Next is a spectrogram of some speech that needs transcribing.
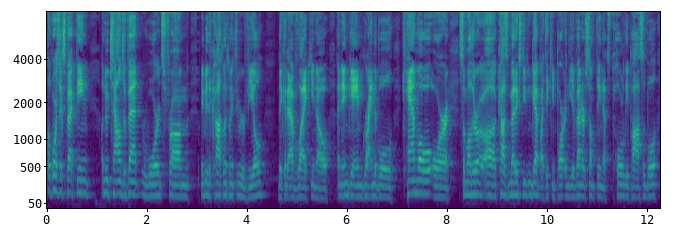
of course, expecting a new challenge event, rewards from maybe the COD 2023 reveal They could have like you know an in-game grindable camo or some other uh, cosmetics you can get by taking part in the event or something. That's totally possible.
